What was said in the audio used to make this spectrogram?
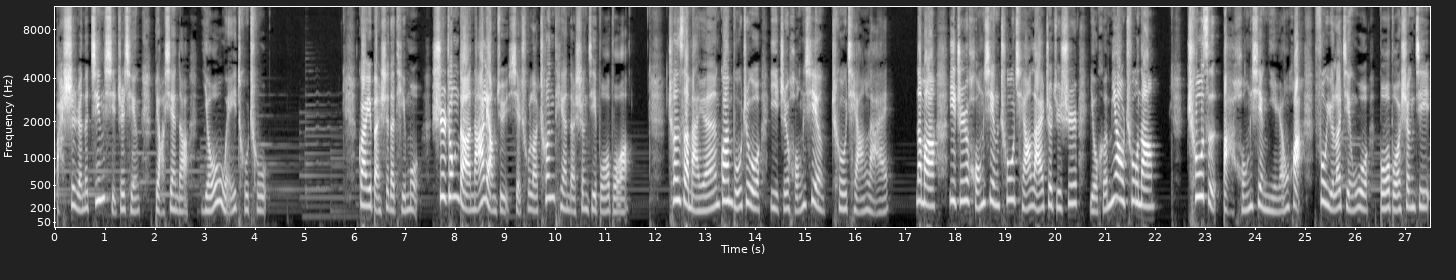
把诗人的惊喜之情表现得尤为突出。关于本诗的题目，诗中的哪两句写出了春天的生机勃勃？春色满园关不住，一枝红杏出墙来。那么，一枝红杏出墙来这句诗有何妙处呢？出自把红杏拟人化，赋予了景物勃勃生机。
